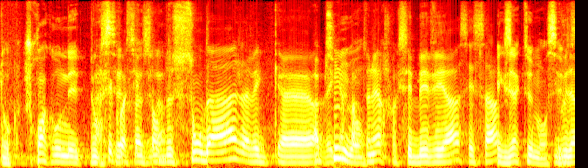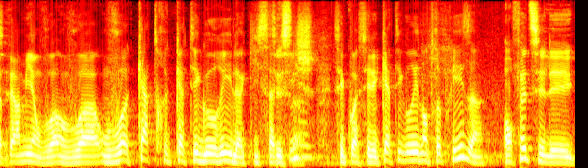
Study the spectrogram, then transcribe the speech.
Donc je crois qu'on est. Donc c'est quoi C'est une sorte de sondage avec, euh, avec, un partenaire, je crois que c'est BVA, c'est ça? Exactement. Qui vous a permis, on voit, on, voit, on voit quatre catégories là, qui s'affichent. C'est quoi C'est les catégories d'entreprises? En fait, les,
